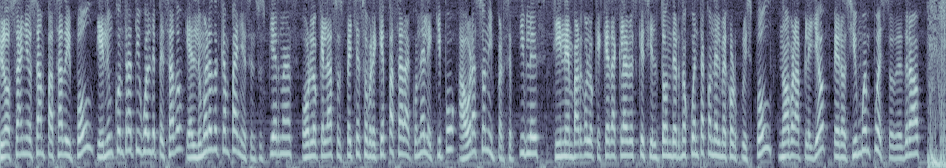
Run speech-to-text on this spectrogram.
Los años han pasado y Paul tiene un contrato igual de pesado el número de campañas en sus piernas, por lo que las sospechas sobre qué pasará con el equipo ahora son imperceptibles. Sin embargo, lo que queda claro es que si el Thunder no cuenta con el mejor Chris Paul, no habrá playoff, pero sí un buen puesto de draft.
